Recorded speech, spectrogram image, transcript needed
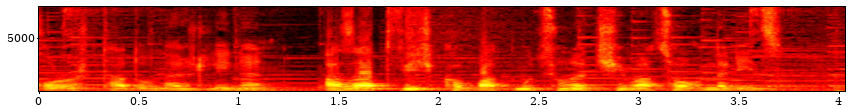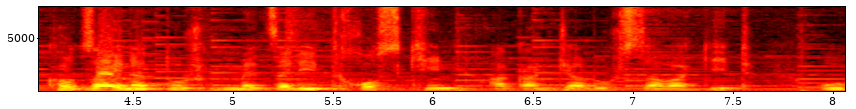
խորհրդատուներ լինեն։ Ազատվիր քո պատմությունը չիմացողներից, քո ձայնը տուր մեծերիդ խոսքին ականջալուր զավակիդ ու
